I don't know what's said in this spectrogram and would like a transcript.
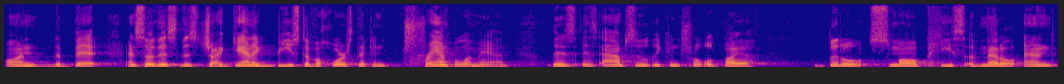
on the bit. And so, this, this gigantic beast of a horse that can trample a man is, is absolutely controlled by a little small piece of metal and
